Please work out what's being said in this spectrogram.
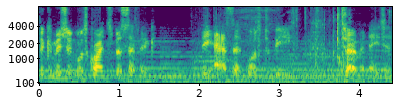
The Commission was quite specific. The asset was to be terminated.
